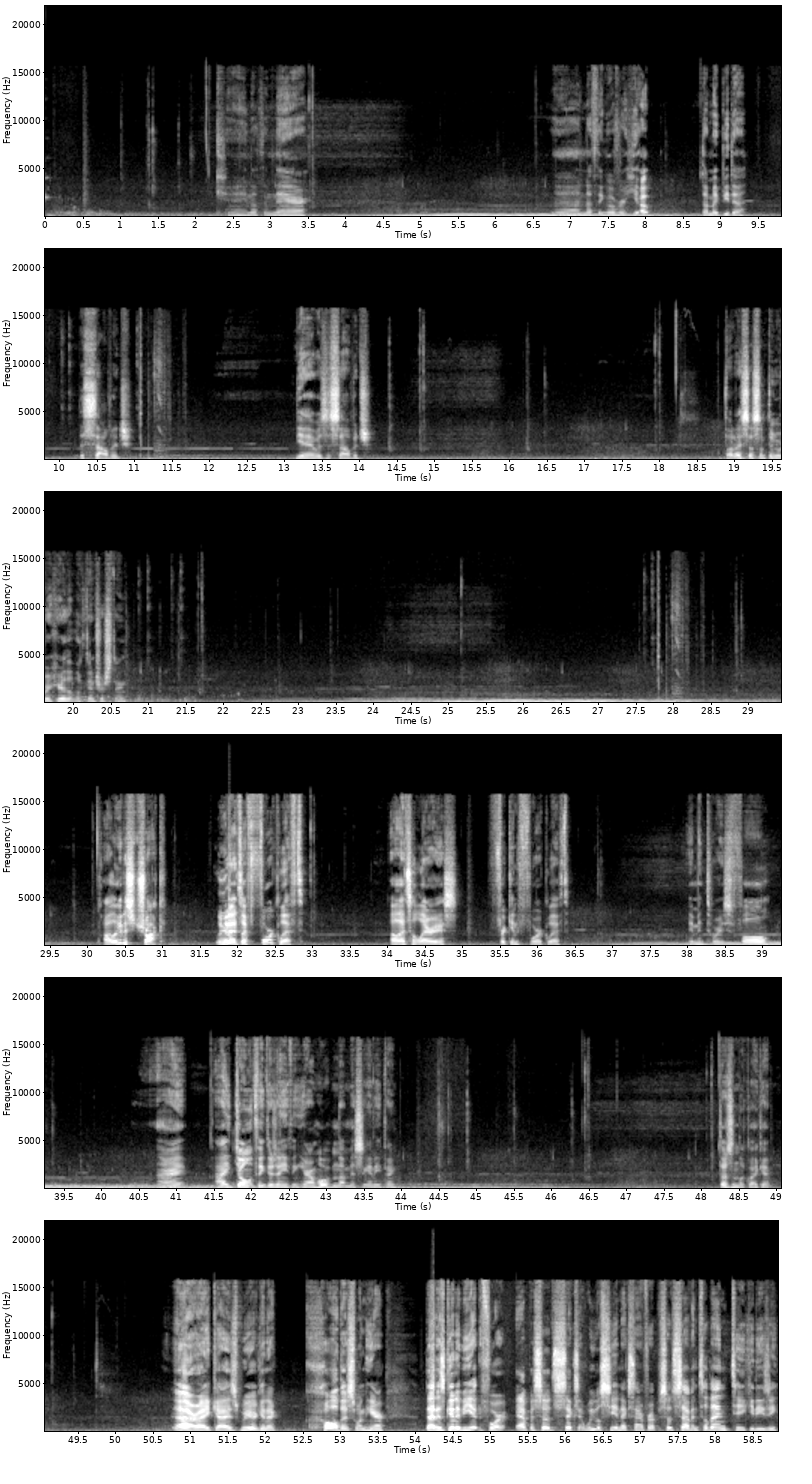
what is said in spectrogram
Okay, nothing there. Uh, nothing over here. Oh, that might be the the salvage. Yeah, it was a salvage. Thought I saw something over here that looked interesting. Oh, look at this truck. Look at that. It's a forklift. Oh, that's hilarious. Freaking forklift. Inventory's full. Alright. I don't think there's anything here. I'm hoping I'm not missing anything. Doesn't look like it. Alright, guys. We are going to call this one here. That is going to be it for episode 6, and we will see you next time for episode 7. Till then, take it easy.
